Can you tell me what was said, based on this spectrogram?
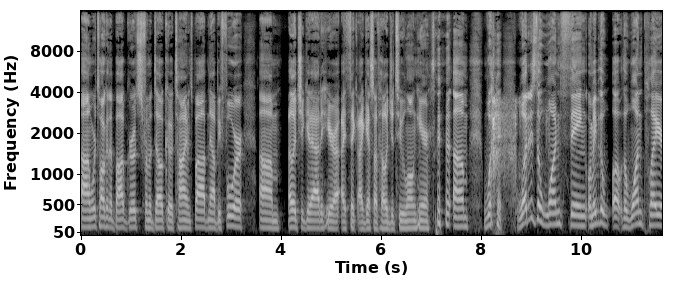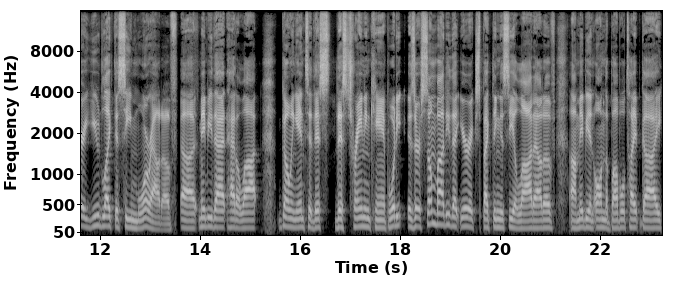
um, we're talking to Bob Grotz from the Delco Times. Bob, now before um, I let you get out of here, I think I guess I've held you too long here. um, what what is the one thing, or maybe the uh, the one player you'd like to see more out of? Uh, maybe that had a lot going into this this training camp. What you, is there somebody that you're expecting to see a lot out of? Uh, maybe an on the bubble type guy.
